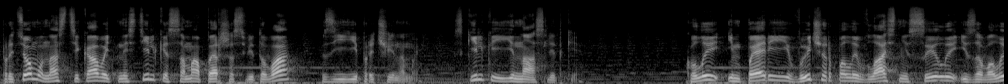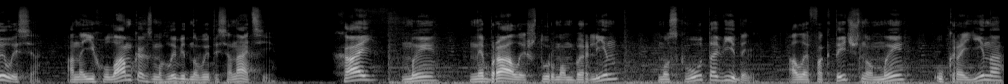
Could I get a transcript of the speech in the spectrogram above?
При цьому нас цікавить не стільки сама Перша світова з її причинами, скільки її наслідки. Коли імперії вичерпали власні сили і завалилися, а на їх уламках змогли відновитися нації. Хай ми не брали штурмом Берлін, Москву та Відень, але фактично ми, Україна,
